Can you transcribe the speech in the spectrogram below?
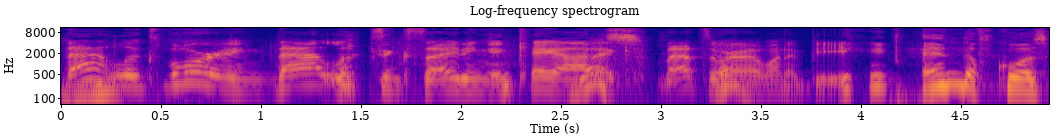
that looks boring. That looks exciting and chaotic. Mm-hmm. Yes. That's where Yeah. I want to be. And of course,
